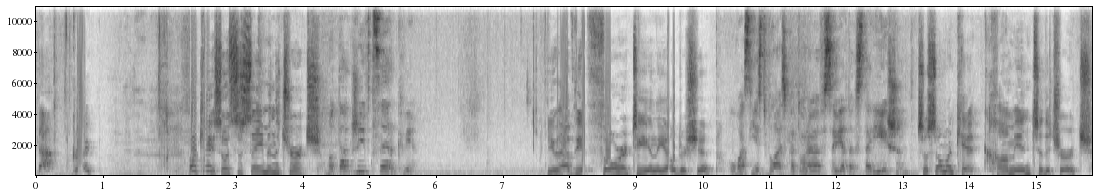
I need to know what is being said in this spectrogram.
Да? Correct? Okay, so it's the same in the church. Но также и в церкви. You have the authority in the eldership, У вас есть власть, которая в советах старейшин, so someone can't come into the church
